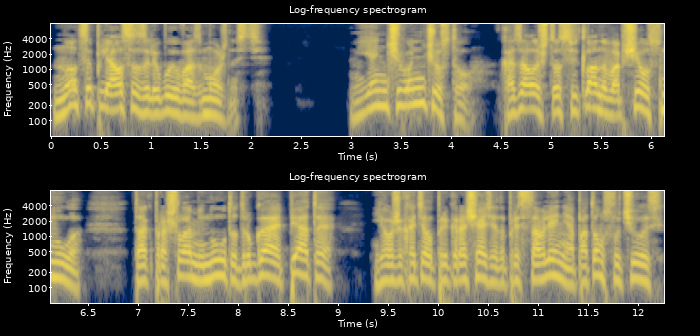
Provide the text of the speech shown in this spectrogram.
Но цеплялся за любую возможность. Я ничего не чувствовал. Казалось, что Светлана вообще уснула. Так прошла минута, другая, пятая. Я уже хотел прекращать это представление, а потом случилась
